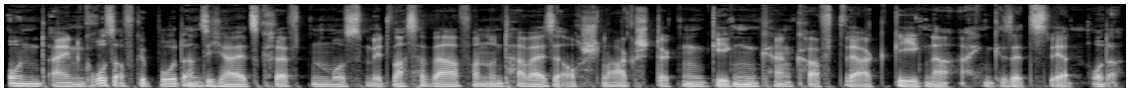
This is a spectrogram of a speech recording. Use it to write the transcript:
und ein Großaufgebot an Sicherheitskräften muss mit Wasserwerfern und teilweise auch Schlagstöcken gegen Kernkraftwerkgegner eingesetzt werden oder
